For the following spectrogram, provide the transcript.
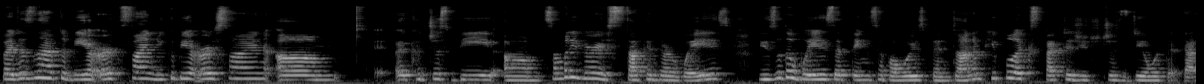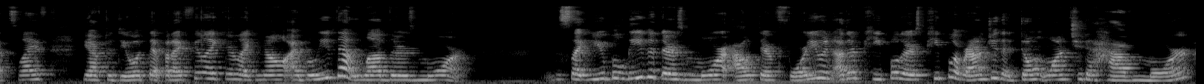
But it doesn't have to be an earth sign. You could be an earth sign. Um, it could just be um, somebody very stuck in their ways. These are the ways that things have always been done, and people expected you to just deal with it. That's life. You have to deal with it. But I feel like you're like, no, I believe that love, there's more. It's like you believe that there's more out there for you, and other people, there's people around you that don't want you to have more,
